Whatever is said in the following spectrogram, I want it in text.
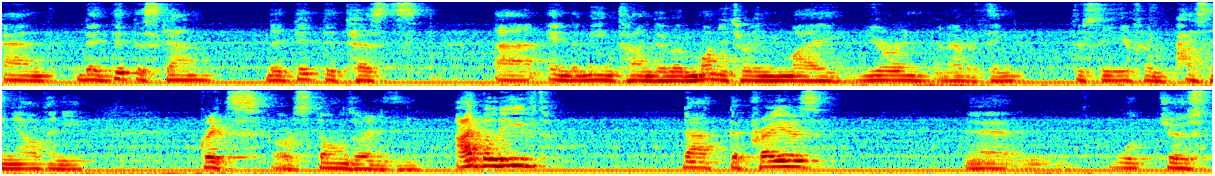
and they did the scan, they did the tests. Uh, in the meantime, they were monitoring my urine and everything to see if I'm passing out any grits or stones or anything. I believed that the prayers uh, would just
